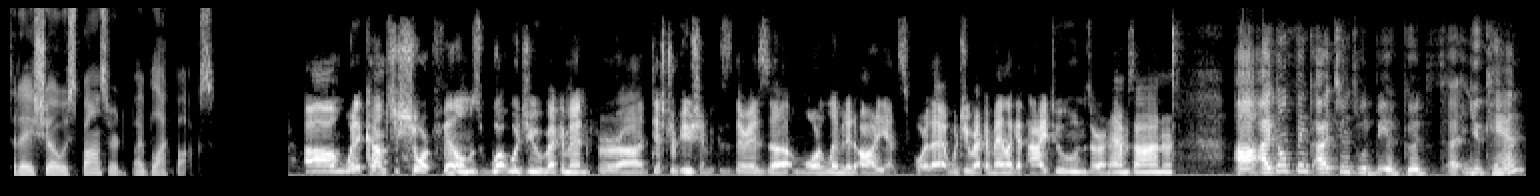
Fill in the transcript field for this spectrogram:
Today's show is sponsored by Blackbox. Um, when it comes to short films, what would you recommend for uh, distribution? Because there is a more limited audience for that. Would you recommend like an iTunes or an Amazon? Or Uh, I don't think iTunes would be a good. Uh, you can,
